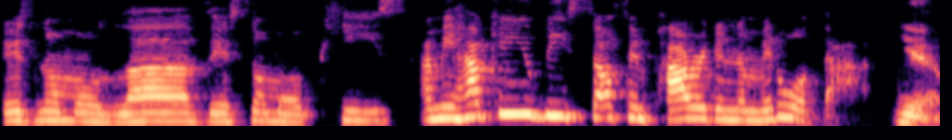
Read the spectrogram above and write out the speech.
There's no more love. There's no more peace. I mean, how can you be self empowered in the middle of that? Yeah.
